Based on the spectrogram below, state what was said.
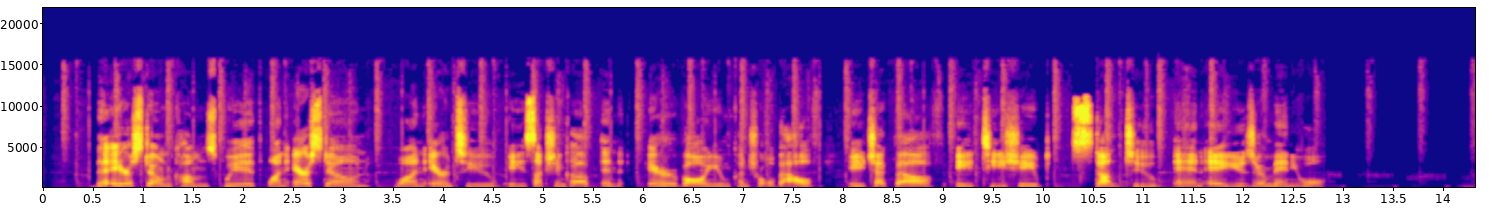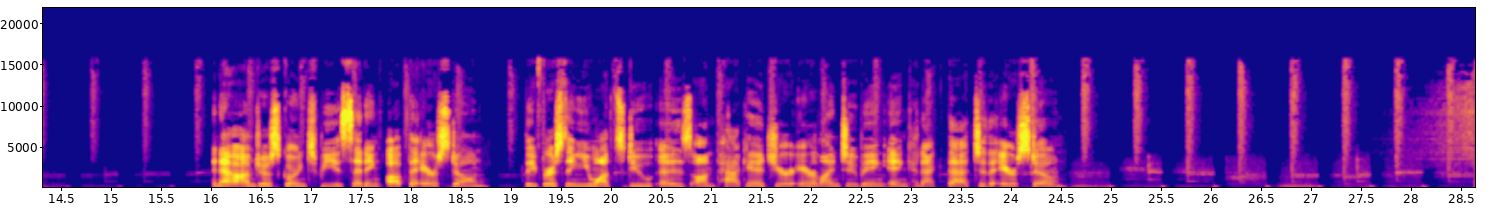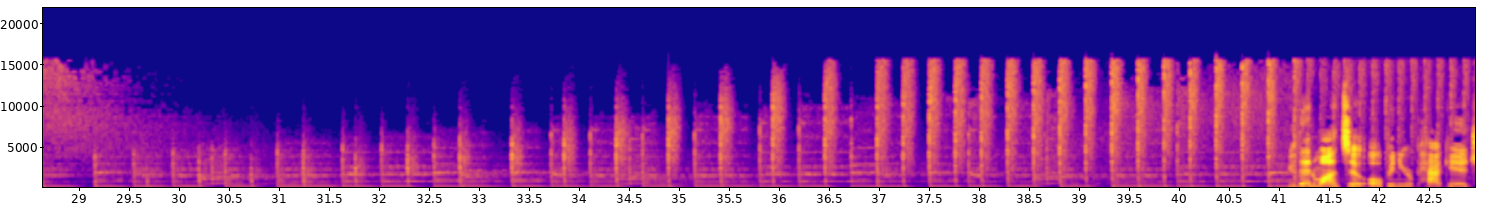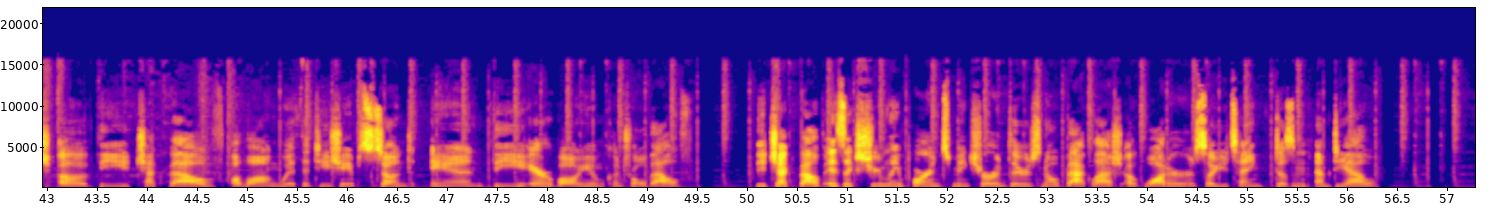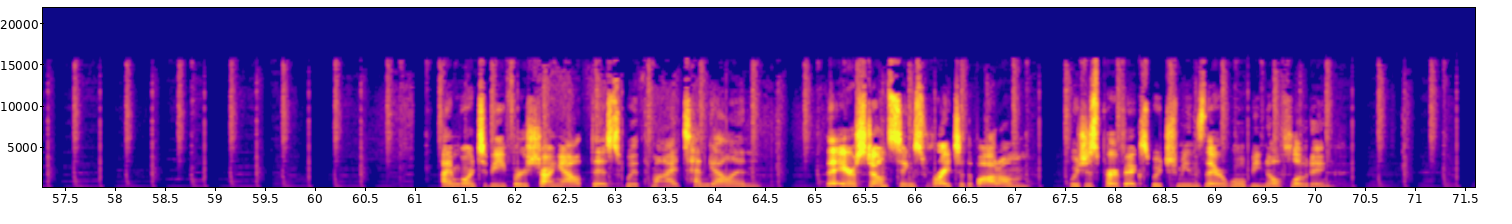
The Airstone comes with one Airstone, one air tube, a suction cup, an air volume control valve, a check valve, a T shaped shunt tube, and a user manual. And now I'm just going to be setting up the Airstone. The first thing you want to do is unpackage your airline tubing and connect that to the Airstone. You then want to open your package of the check valve along with the T-shaped shunt and the air volume control valve. The check valve is extremely important to make sure there's no backlash of water so your tank doesn't empty out. I'm going to be first trying out this with my 10 gallon. The airstone sinks right to the bottom, which is perfect, which means there will be no floating.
